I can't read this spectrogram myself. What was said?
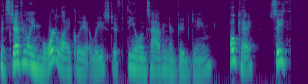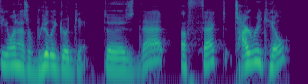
It's definitely more likely, at least, if Thielen's having a good game. Okay, say Thielen has a really good game. Does that affect Tyreek Hill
